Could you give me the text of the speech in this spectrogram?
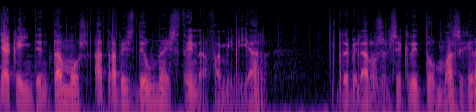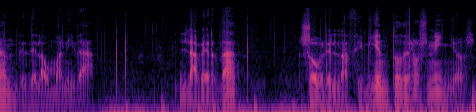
ya que intentamos, a través de una escena familiar, revelaros el secreto más grande de la humanidad, la verdad sobre el nacimiento de los niños.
